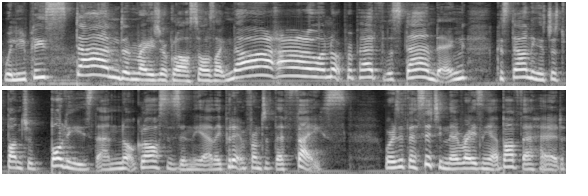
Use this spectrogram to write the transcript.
"Will you please stand and raise your glass?" So I was like, "No, I'm not prepared for the standing," because standing is just a bunch of bodies, then not glasses in the air. They put it in front of their face, whereas if they're sitting, they're raising it above their head.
